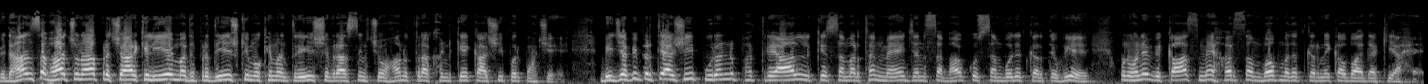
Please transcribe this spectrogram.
विधानसभा चुनाव प्रचार के लिए मध्य प्रदेश के मुख्यमंत्री शिवराज सिंह चौहान उत्तराखंड के काशीपुर पहुँचे। बीजेपी प्रत्याशी पूरन फत्रियाल के समर्थन में जनसभा को संबोधित करते हुए उन्होंने विकास में हर संभव मदद करने का वादा किया है।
